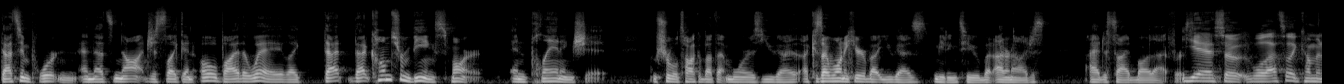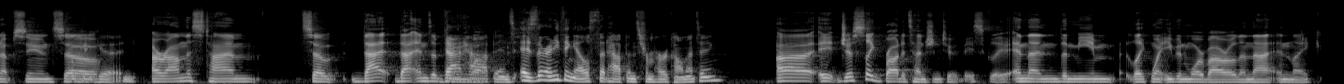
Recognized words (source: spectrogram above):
that's important. And that's not just like an, oh, by the way, like that that comes from being smart and planning shit. I'm sure we'll talk about that more as you guys because I want to hear about you guys meeting too, but I don't know. I just I had to sidebar that first. Yeah, so well that's like coming up soon. So Okay, good. around this time, so that that ends up That doing well. happens. Is there anything else that happens from her commenting? Uh, it just like brought attention to it basically, and then the meme like went even more viral than that, and like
